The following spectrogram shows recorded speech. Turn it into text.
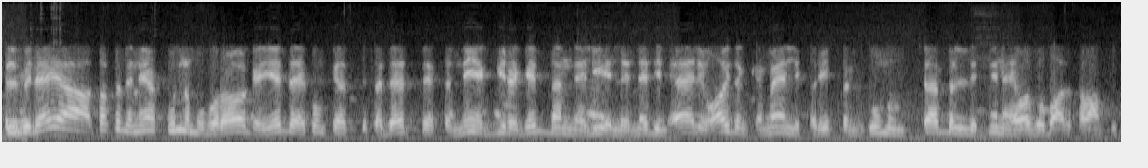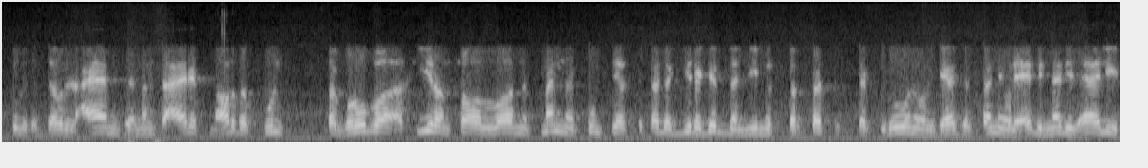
في البداية أعتقد إن هي تكون مباراة جيدة يكون فيها استفادات فنية كبيرة جدا للنادي الأهلي وأيضا كمان لفريق نجوم المستقبل. الاثنين هيواجهوا بعض طبعا في بطولة الدوري العام. زي ما أنت عارف النهارده تكون تجربة أخيرة إن شاء الله. نتمنى تكون فيها استفادة كبيرة جدا لمستر باتريس كارتيرون والجهاز الفني ولاعبي النادي الأهلي.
